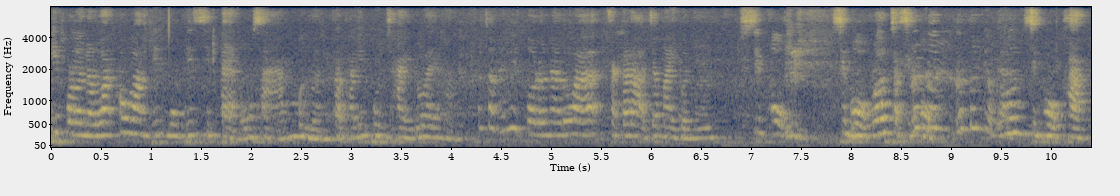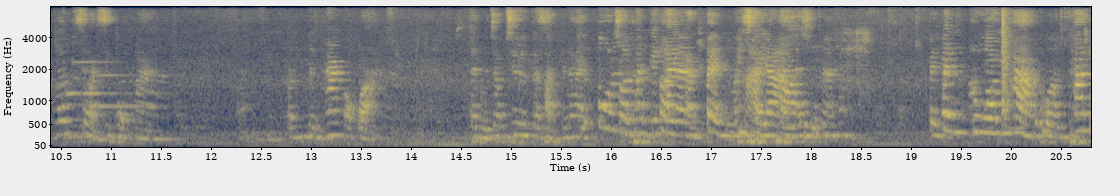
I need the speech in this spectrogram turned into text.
ที่โปรโลนานุวะก็วางทิศมุมที่ 18 องศาเหมือนกับพระนิพุนชัยด้วยค่ะถ้าจำไม่ผิดโปรนารุวะศักราชจะใหม่กว่านี้ 16 16เริ่มจากรุ่น16รุ่นรุ่นรุ่นเดียวกันรุ่น 16 ค่ะเริ่มสวัสด16 มาเป็นหนึ่งห้ากว่าๆแต่หนูจำชื่อกษัตริย์ไม่ได้โปรชโนนพัพันนธุ์ใกตอนล้ๆกันั้นนเป็นมวิหาชัยยานพาหุใช่ไหม เป็นเป็นรวมค่ะรวมท่าน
